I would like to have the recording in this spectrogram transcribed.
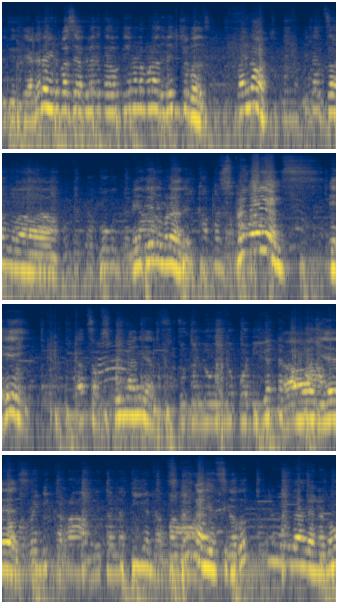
විදිහට තියාගන්න. ඊට පස්සේ අපි ළඟ තව තියෙනවා මොනවද vegetables. Why not? We got some uh, මේ තියෙන්නේ මොනවද? Spring onions. Hey. Got some spring onions. Oh, yes. Spring onions එකකුත් මෙන්න මේ දාගන්න. No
